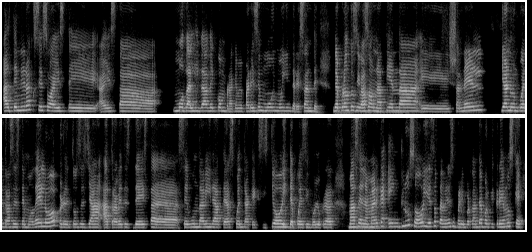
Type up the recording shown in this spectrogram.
al tener acceso a, este, a esta modalidad de compra que me parece muy, muy interesante. De pronto, si vas a una tienda eh, Chanel, ya no encuentras este modelo, pero entonces ya a través de, esta segunda vida te das cuenta que existió y te puedes involucrar más en la marca e incluso, y esto también es súper importante porque creemos que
